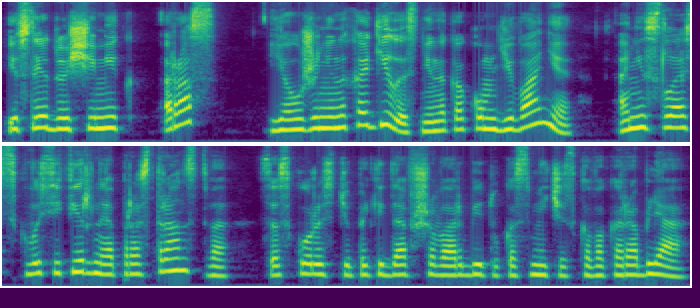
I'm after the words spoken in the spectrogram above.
и в следующий миг «раз» я уже не находилась ни на каком диване, а неслась сквозь эфирное пространство со скоростью покидавшего орбиту космического корабля.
